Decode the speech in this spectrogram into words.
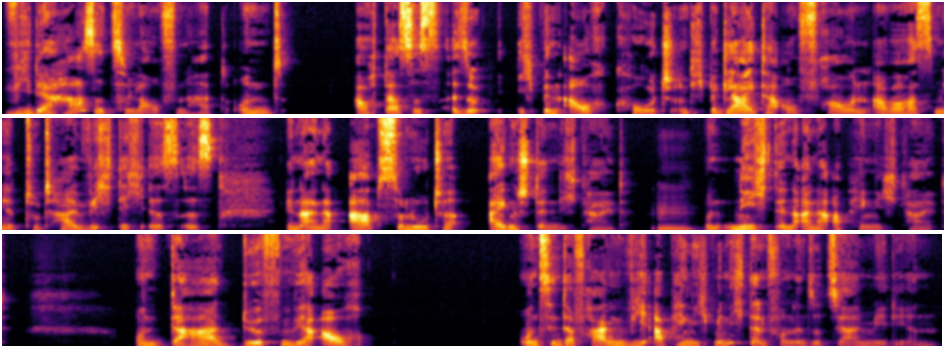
wie der Hase zu laufen hat. Und auch das ist, also ich bin auch Coach und ich begleite auch Frauen. Aber was mir total wichtig ist, ist in eine absolute Eigenständigkeit mhm. und nicht in einer Abhängigkeit. Und da dürfen wir auch uns hinterfragen, wie abhängig bin ich denn von den sozialen Medien?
